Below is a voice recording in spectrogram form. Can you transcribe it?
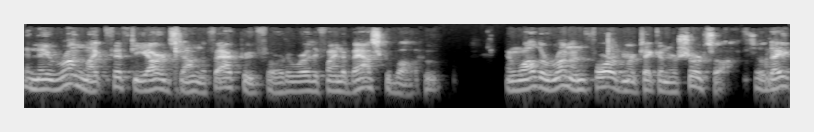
And they run like 50 yards down the factory floor to where they find a basketball hoop. And while they're running, four of them are taking their shirts off. So they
